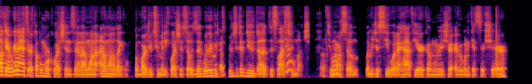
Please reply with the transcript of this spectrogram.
okay, we're gonna answer a couple more questions, and I want to. I don't want to like bombard you with too many questions, so like we're, okay. we're just gonna do uh, this last yeah, too much, two course. more. So let me just see what I have here because I want to make sure everyone gets their share.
